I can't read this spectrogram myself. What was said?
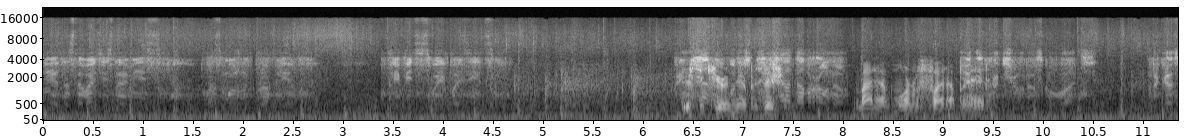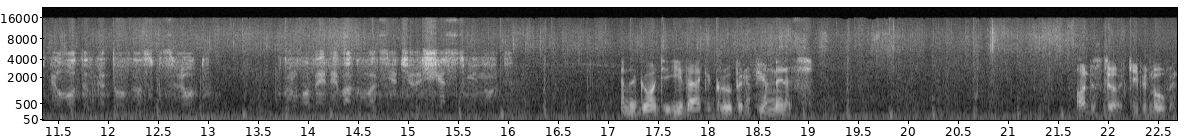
Нет, оставайтесь на месте. Возможны проблемы. Укрепите свои позиции. They're securing their position. Лежат оборону. Might have more of a fight up Я не ahead. And they're going to evac a group in a few minutes. Understood. Keep it moving.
